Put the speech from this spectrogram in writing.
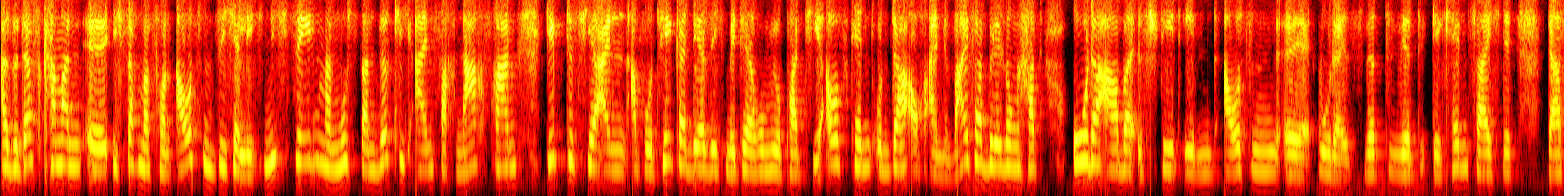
Also das kann man, äh, ich sag mal, von außen sicherlich nicht sehen. Man muss dann wirklich einfach nachfragen, gibt es hier einen Apotheker, der sich mit der Homöopathie auskennt und da auch eine Weiterbildung hat oder aber es steht eben außen äh, oder es wird, wird gekennzeichnet, dass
